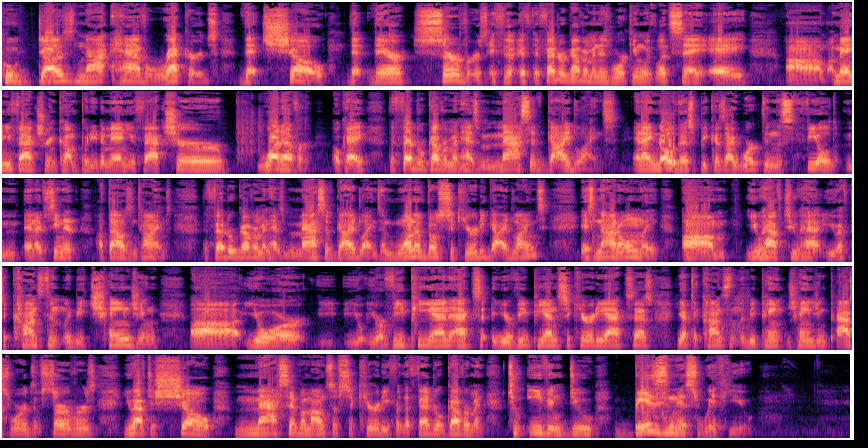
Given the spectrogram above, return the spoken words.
who does not have records that show that their servers, if the, if the federal government is working with, let's say, a, um, a manufacturing company to manufacture whatever, okay, the federal government has massive guidelines and I know this because I worked in this field and I've seen it a thousand times. The federal government has massive guidelines, and one of those security guidelines is not only um, you have to have you have to constantly be changing uh, your, your, your VPN access, your VPN security access. You have to constantly be paint, changing passwords of servers. You have to show massive amounts of security for the federal government to even do business with you.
